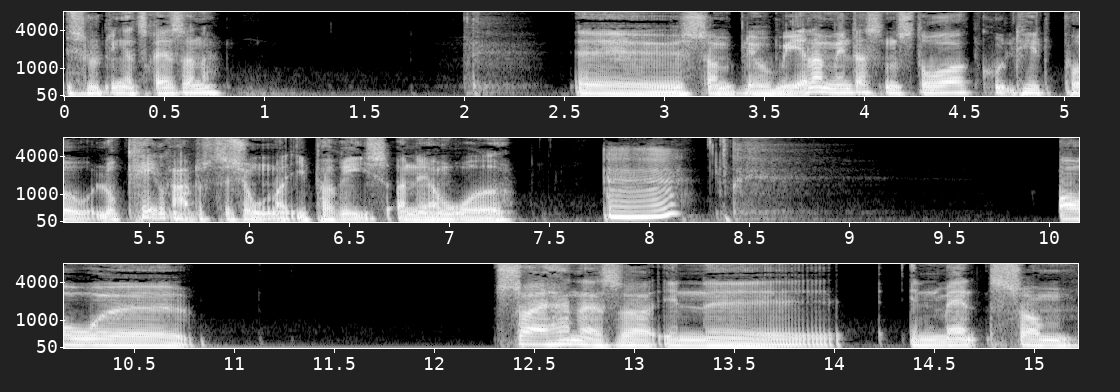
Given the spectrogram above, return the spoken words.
i slutningen af 60'erne, øh, som blev mere eller mindre sådan store kulthit på lokalradiostationer i Paris og nærområdet. Mm. Og øh, så er han altså en, øh, en mand, som,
